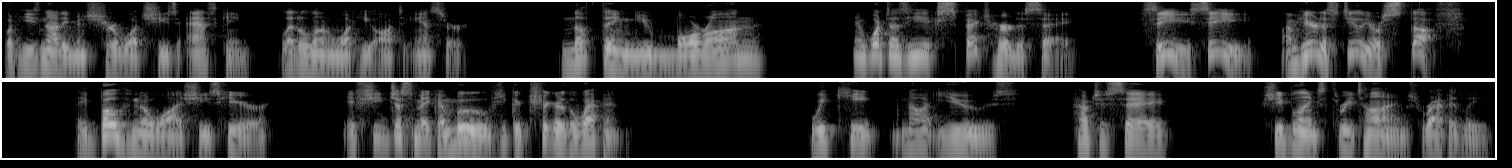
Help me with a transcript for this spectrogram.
but he's not even sure what she's asking, let alone what he ought to answer. Nothing, you moron! And what does he expect her to say? See, see, I'm here to steal your stuff. They both know why she's here. If she'd just make a move, he could trigger the weapon. We keep, not use. How to say. She blinks three times, rapidly,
